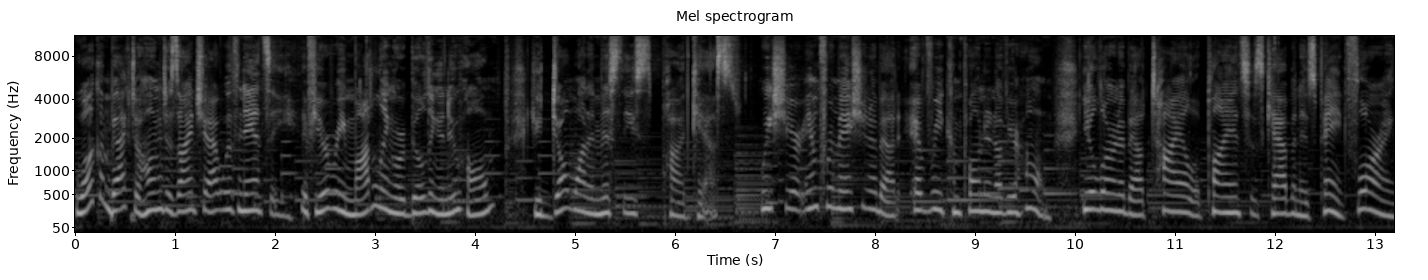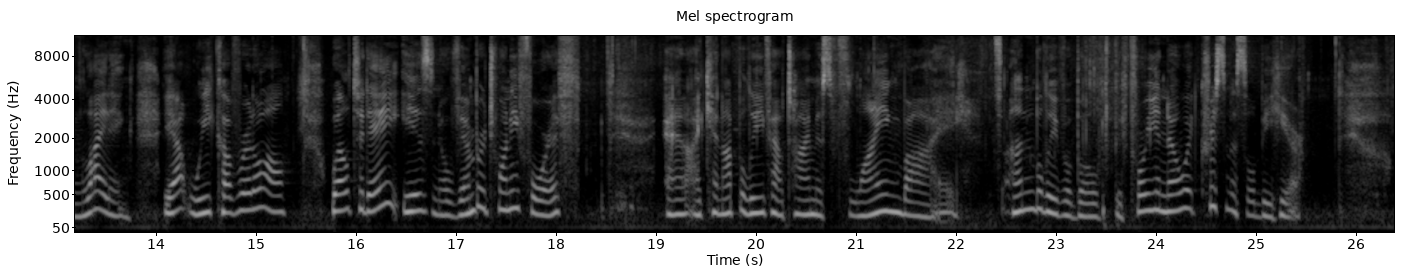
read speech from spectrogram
Welcome back to Home Design Chat with Nancy. If you're remodeling or building a new home, you don't want to miss these podcasts. We share information about every component of your home. You'll learn about tile, appliances, cabinets, paint, flooring, lighting. Yeah, we cover it all. Well, today is November 24th, and I cannot believe how time is flying by. It's unbelievable. Before you know it, Christmas will be here.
